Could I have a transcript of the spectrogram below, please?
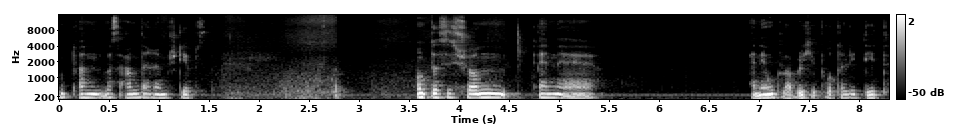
und an was anderem stirbst. Und das ist schon eine, eine unglaubliche Brutalität,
